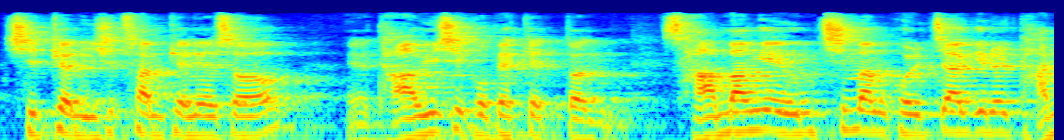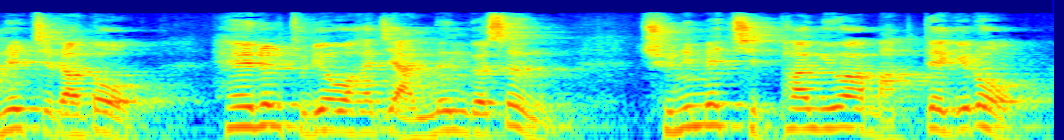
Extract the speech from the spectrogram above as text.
시편 23편에서 다윗이 고백했던 사망의 음침한 골짜기를 다닐지라도 해를 두려워하지 않는 것은 주님의 지팡이와 막대기로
